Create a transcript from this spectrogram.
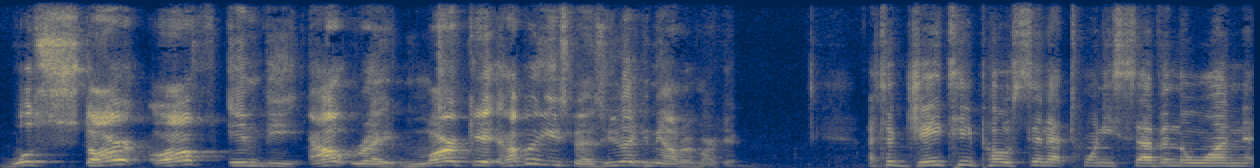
We'll start off in the outright market. How about you, Spence? Who you like in the outright market? I took JT Poston at 27 to 1,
